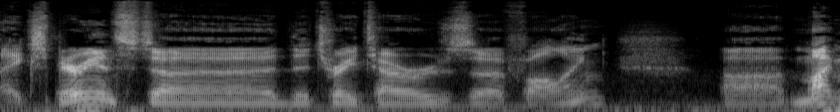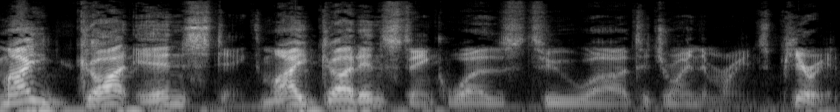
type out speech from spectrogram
I experienced uh, the trade towers uh, falling. Uh, my my gut instinct, my gut instinct was to uh, to join the Marines. Period.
